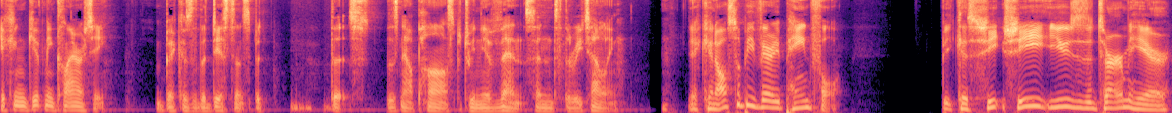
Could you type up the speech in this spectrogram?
it can give me clarity because of the distance be- that's that's now passed between the events and the retelling. It can also be very painful because she she uses a term here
